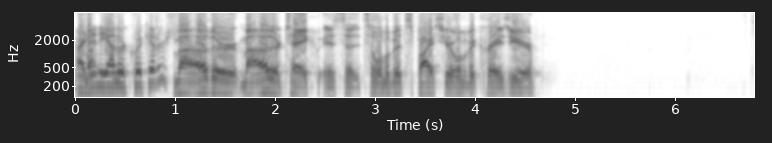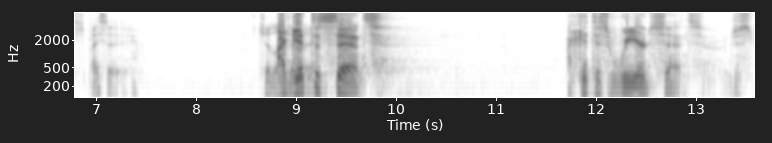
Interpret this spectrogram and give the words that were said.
All right, My- any other quick hitters? My other my other take is it's a little bit spicier, a little bit crazier. Spicy. I get the sense. I get this weird sense. Just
